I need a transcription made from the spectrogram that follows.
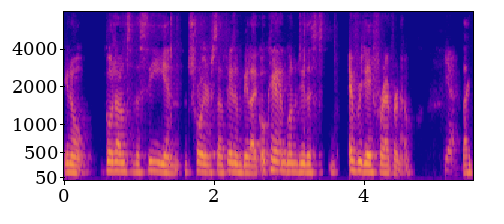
you know go down to the sea and throw yourself in and be like okay i'm going to do this every day forever now. Yeah. Like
